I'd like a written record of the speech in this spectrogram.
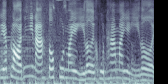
เรียบร้อยนี่นะ ตัวคูณมาอย่างนี้เลย คูณ5มาอย่างนี้เลย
